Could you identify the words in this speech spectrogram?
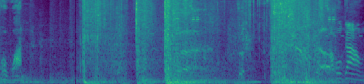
for one. Double down.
